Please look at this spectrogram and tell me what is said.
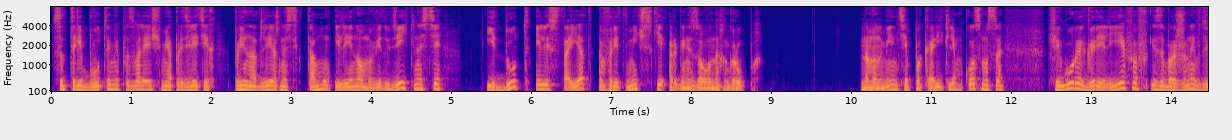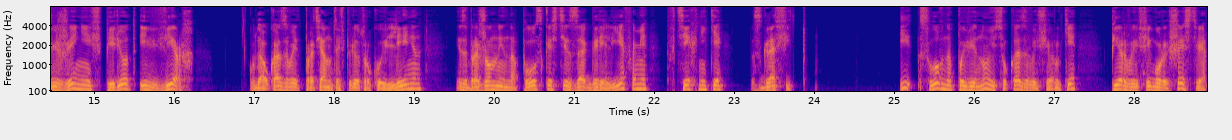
с атрибутами, позволяющими определить их принадлежность к тому или иному виду деятельности, идут или стоят в ритмически организованных группах. На монументе покорителям космоса фигуры горельефов изображены в движении вперед и вверх, куда указывает протянутый вперед рукой Ленин, изображенный на плоскости за горельефами в технике с графиту. И, словно повинуясь указывающей руке, первые фигуры шествия,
